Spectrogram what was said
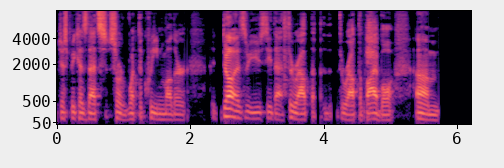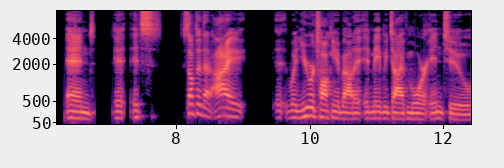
just because that's sort of what the queen mother does you see that throughout the throughout the bible um and it, it's something that i when you were talking about it it made me dive more into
